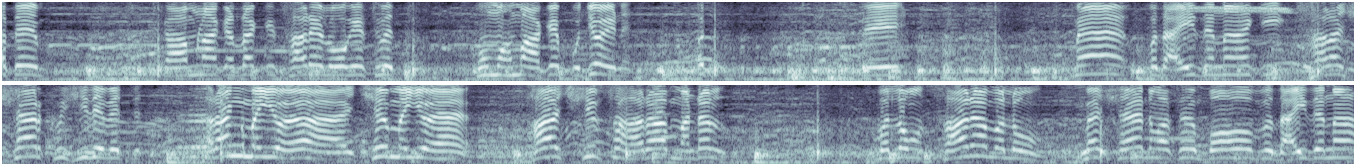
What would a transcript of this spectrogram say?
ਅਤੇ ਕਾਮਨਾ ਕਰਦਾ ਕਿ ਸਾਰੇ ਲੋਕ ਇਸ ਵਿੱਚ ਹੁਮ ਹਮਾ ਕੇ ਪੁੱਜੇ ਹੋਏ ਨੇ। ਤੇ ਮੈਂ ਵਧਾਈ ਦਿੰਦਾ ਕਿ ਸਾਰਾ ਸ਼ਹਿਰ ਖੁਸ਼ੀ ਦੇ ਵਿੱਚ ਰੰਗਮਈ ਹੋਇਆ ਹੈ, ਸ਼ਿਵਮਈ ਹੋਇਆ ਹੈ। ਹਰ ਸ਼ਿਵ ਸਹਾਰਾ ਮੰਡਲ ਵੱਲੋਂ, ਸਾਰਿਆਂ ਵੱਲੋਂ ਮੈਂ ਸ਼ਹਿਰ ਨਿਵਾਸੀਆਂ ਨੂੰ ਬਹੁਤ ਵਧਾਈ ਦਿੰਦਾ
